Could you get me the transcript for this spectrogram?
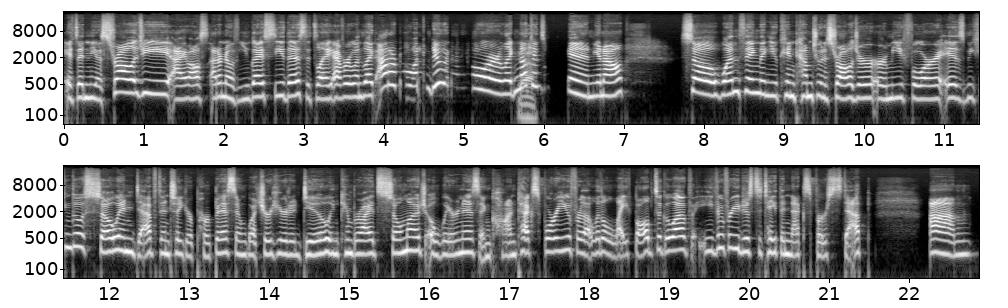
It's in the astrology. I also, I don't know if you guys see this. It's like everyone's like, I don't know what I'm doing anymore. Like Yeah. nothing's working, you know? So, one thing that you can come to an astrologer or me for is we can go so in depth into your purpose and what you're here to do and can provide so much awareness and context for you for that little light bulb to go up, even for you just to take the next first step. Um,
